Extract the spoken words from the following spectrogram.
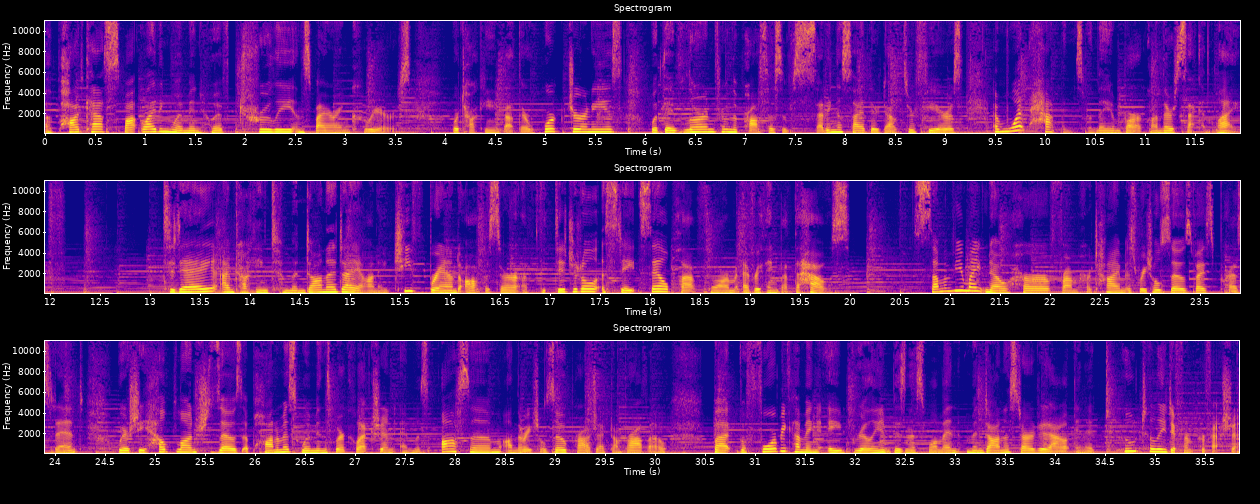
a podcast spotlighting women who have truly inspiring careers. We're talking about their work journeys, what they've learned from the process of setting aside their doubts or fears, and what happens when they embark on their second life. Today, I'm talking to Mandana Dayani, Chief Brand Officer of the digital estate sale platform Everything But the House. Some of you might know her from her time as Rachel Zoe's vice president, where she helped launch Zoe's eponymous women's wear collection and was awesome on the Rachel Zoe project on Bravo. But before becoming a brilliant businesswoman, Mandana started out in a totally different profession.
